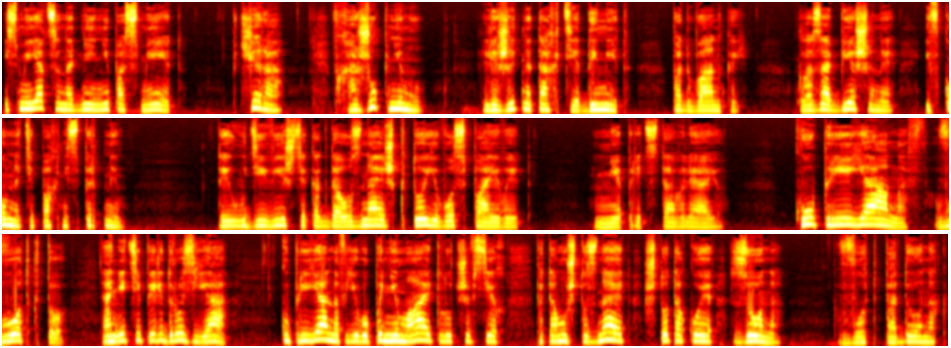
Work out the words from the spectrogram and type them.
и смеяться над ней не посмеет. Вчера вхожу к нему, лежит на тахте, дымит под банкой. глаза бешеные, и в комнате пахнет спиртным. Ты удивишься, когда узнаешь, кто его спаивает. Не представляю. Куприянов, вот кто. Они теперь друзья. Куприянов его понимает лучше всех, потому что знает, что такое зона. Вот подонок,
